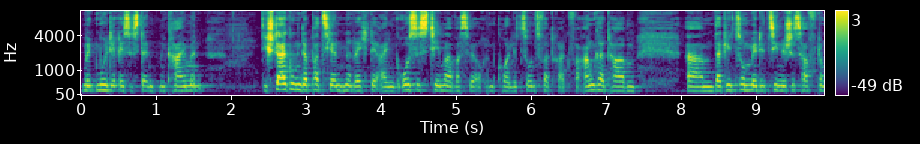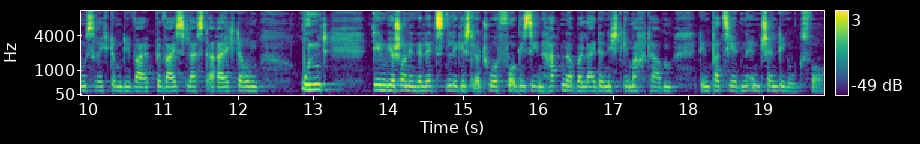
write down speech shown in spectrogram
mit multiresistenten Keimen. Die Stärkung der Patientenrechte, ein großes Thema, was wir auch im Koalitionsvertrag verankert haben. Ähm, da geht es um medizinisches Haftungsrecht, um die Beweislasterleichterung und den wir schon in der letzten Legislatur vorgesehen hatten, aber leider nicht gemacht haben, den Patientenentschädigungsfonds.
